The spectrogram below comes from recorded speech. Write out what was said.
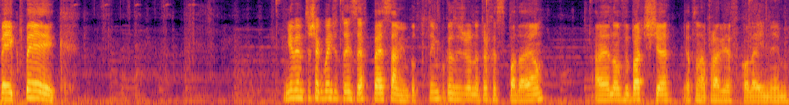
Pyk, pyk. Nie wiem też jak będzie tutaj z FPS-ami, bo tutaj mi pokazuje, że one trochę spadają. Ale no wybaczcie, ja to naprawię w kolejnym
